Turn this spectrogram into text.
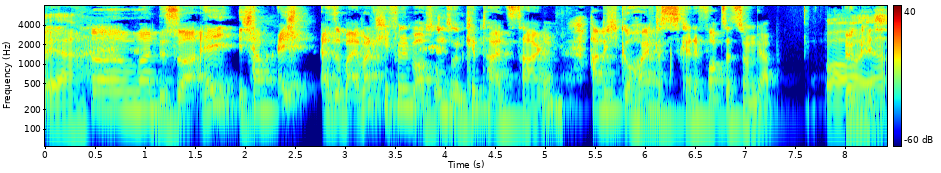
ja. Oh Mann, das war, hey, ich habe echt, also bei manchen Filmen aus unseren Kindheitstagen habe ich geheult, dass es keine Fortsetzung gab. Boah, Wirklich. ja,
